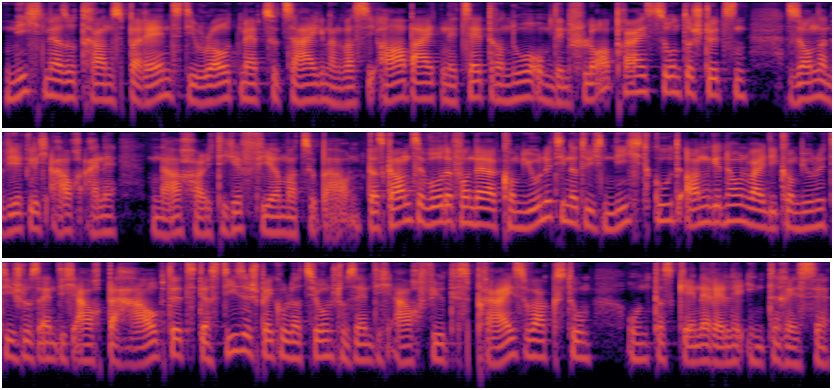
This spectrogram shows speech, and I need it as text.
nicht mehr so transparent, die Roadmap zu zeigen, an was sie arbeiten etc., nur um den Floorpreis zu unterstützen, sondern wirklich auch eine nachhaltige Firma zu bauen. Das Ganze wurde von der Community natürlich nicht gut angenommen, weil die Community schlussendlich auch behauptet, dass diese Spekulation schlussendlich auch für das Preiswachstum und das generelle Interesse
